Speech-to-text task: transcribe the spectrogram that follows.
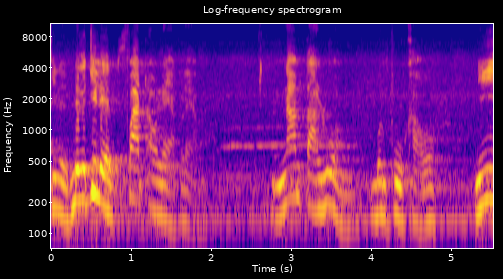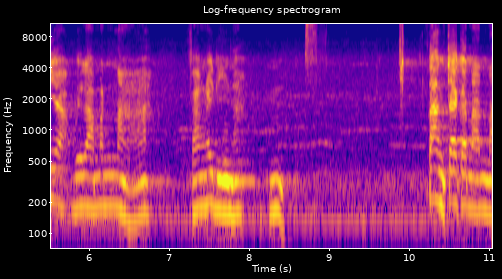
กิเลสมีแต่กิเลสฟาดเอาแหลกแหลกน้ำตาล่วงบนภูเขา นี่เวลามันหนาฟังให้ดีนะตั้งใจขนาดไหน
